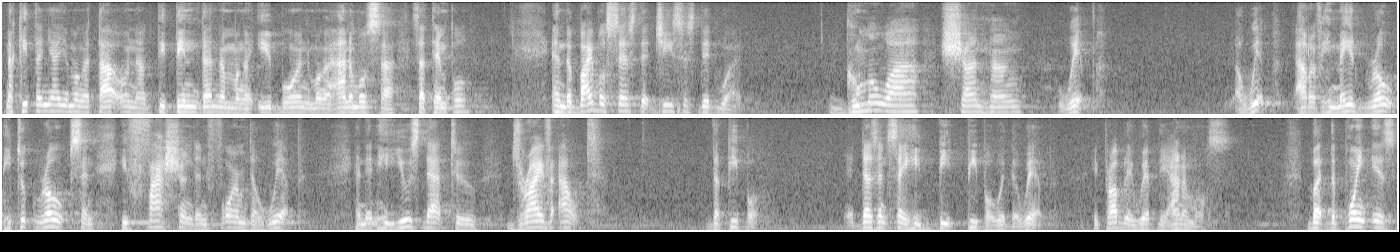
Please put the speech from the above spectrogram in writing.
nakita niya yung mga tao nagtitinda ng mga ibon, mga animals sa, sa temple? And the Bible says that Jesus did what? Gumawa siya ng whip. A whip out of, he made rope. He took ropes and he fashioned and formed a whip. And then he used that to drive out the people. It doesn't say he beat people with the whip. He probably whipped the animals. But the point is,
